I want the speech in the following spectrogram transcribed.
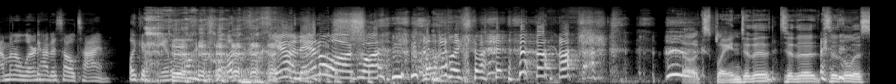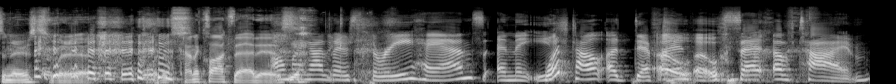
I'm gonna learn how to tell time. Like an analog clock? Yeah, an analog one. oh my god. I'll explain to the to the to the listeners what, a, what kind of clock that is. Oh my god, there's three hands and they each What? tell a different Oh, oh. set of time.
